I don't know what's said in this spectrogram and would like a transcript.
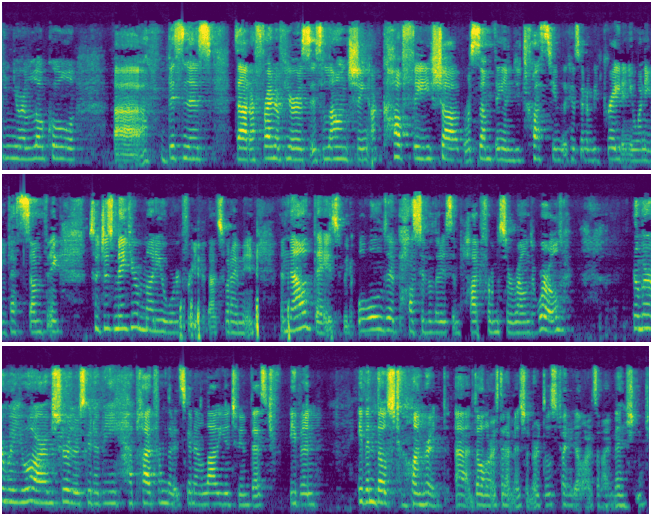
in your local uh, business that a friend of yours is launching a coffee shop or something and you trust him that he's going to be great and you want to invest something. So just make your money work for you that's what i mean. And nowadays with all the possibilities and platforms around the world no matter where you are i'm sure there's going to be a platform that is going to allow you to invest even even those $200 uh, that I mentioned or those $20 that I mentioned.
